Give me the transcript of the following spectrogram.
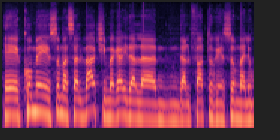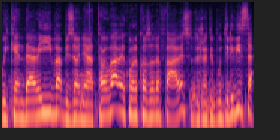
eh, come insomma salvarci magari dal, dal, fatto che insomma il weekend arriva, bisogna trovare qualcosa da fare sotto certi punti di vista.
